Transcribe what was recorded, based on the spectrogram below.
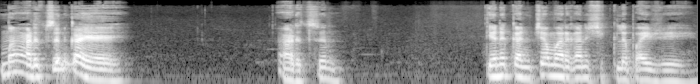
मग अडचण काय आहे? अडचण. त्यानं कंच्या मार्गाने शिकलं पाहिजे.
